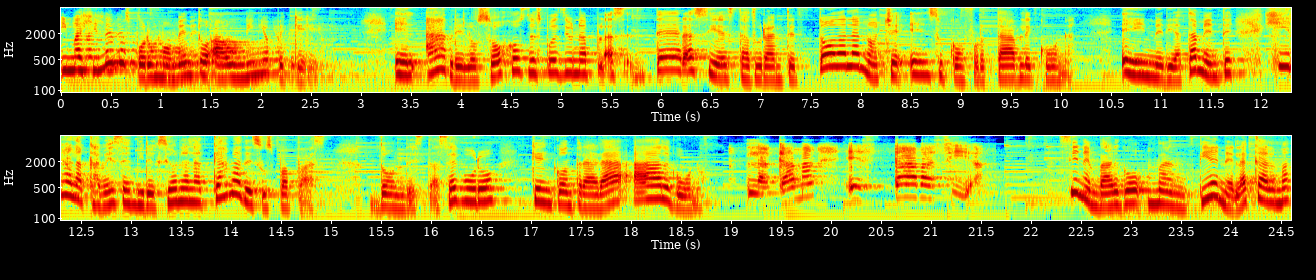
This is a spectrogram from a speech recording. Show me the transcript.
Imaginemos por un momento a un niño pequeño. Él abre los ojos después de una placentera siesta durante toda la noche en su confortable cuna e inmediatamente gira la cabeza en dirección a la cama de sus papás, donde está seguro que encontrará a alguno. La cama está vacía. Sin embargo, mantiene la calma,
